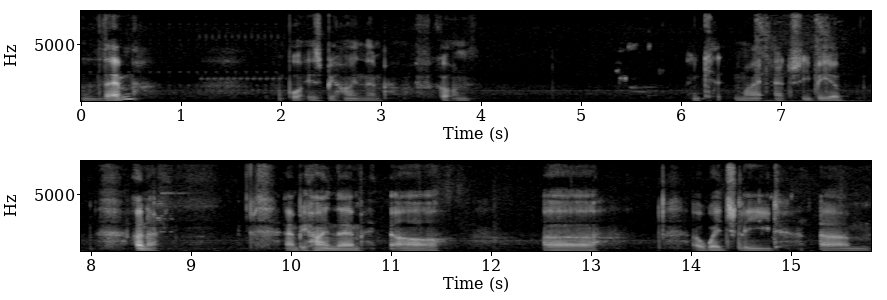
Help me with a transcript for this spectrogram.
them? What is behind them? I've forgotten. I think it might actually be a... Oh no. And behind them are uh, a wedge lead um,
